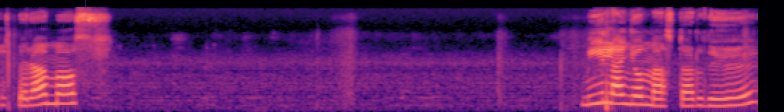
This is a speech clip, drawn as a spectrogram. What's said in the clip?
Esperamos. Mil años más tarde.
